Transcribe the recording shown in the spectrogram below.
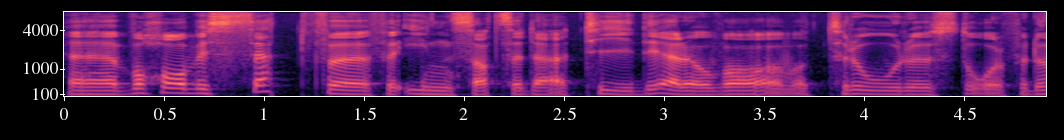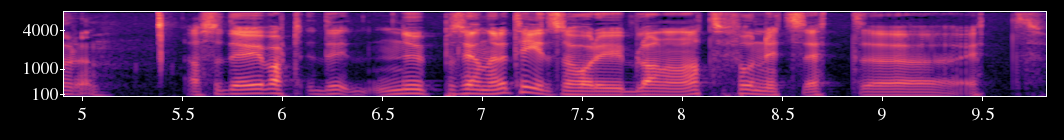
Eh, vad har vi sett för, för insatser där tidigare och vad, vad tror du står för dörren? Alltså det har ju varit, det, nu på senare tid så har det ju bland annat funnits ett, uh, ett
